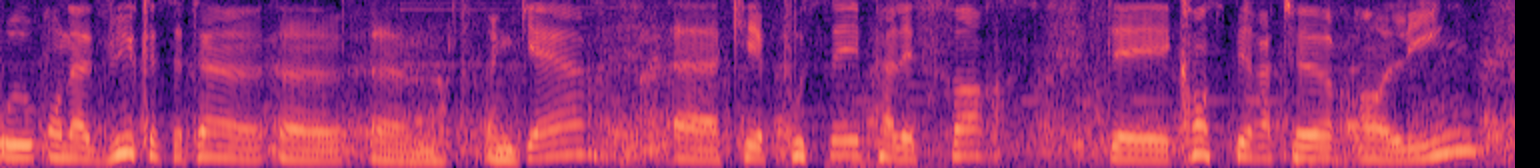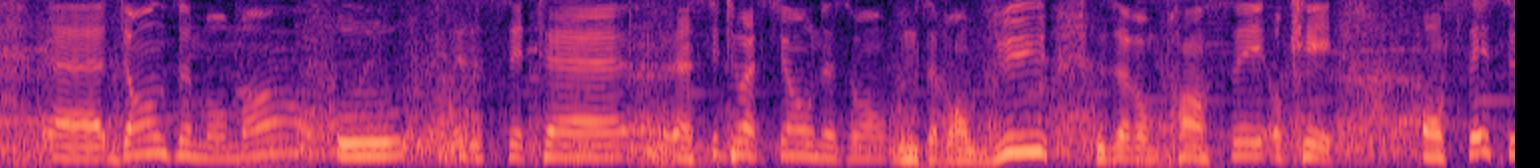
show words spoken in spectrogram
où on a vu que c'était une guerre euh, qui est poussée par les forces des conspirateurs en ligne euh, dans un moment où c'était une situation où nous avons, où nous avons vu, nous avons pensé, OK, on sait ce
